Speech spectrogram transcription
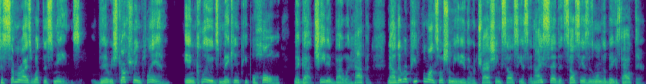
to summarize what this means, the restructuring plan includes making people whole that got cheated by what happened. Now, there were people on social media that were trashing Celsius, and I said that Celsius is one of the biggest out there.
